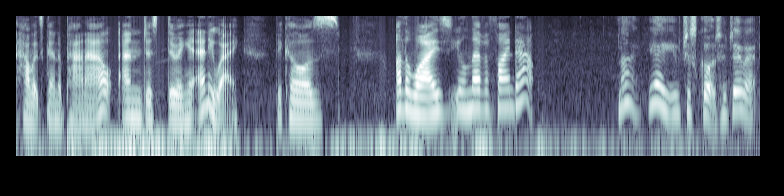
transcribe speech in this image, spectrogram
how it's going to pan out and just doing it anyway. Because otherwise you'll never find out. No, yeah, you've just got to do it.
